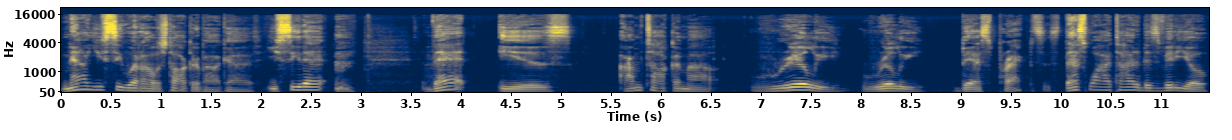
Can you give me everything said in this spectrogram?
Now you see what I was talking about, guys. You see that? that is, I'm talking about really, really best practices. That's why I titled this video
